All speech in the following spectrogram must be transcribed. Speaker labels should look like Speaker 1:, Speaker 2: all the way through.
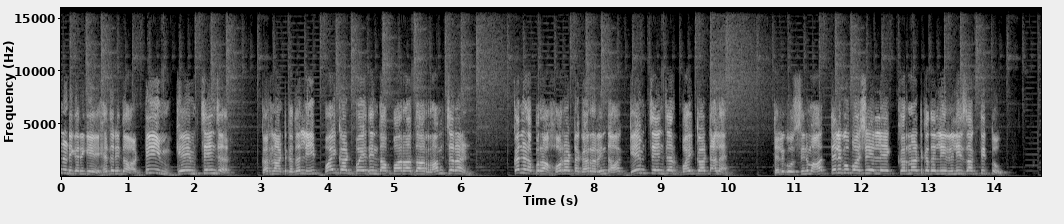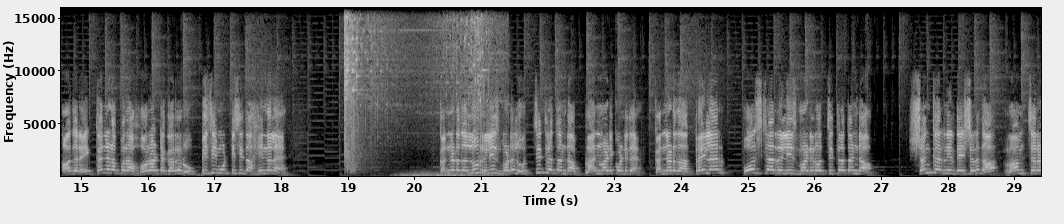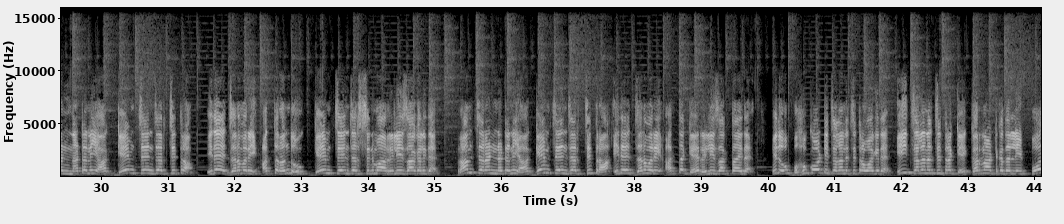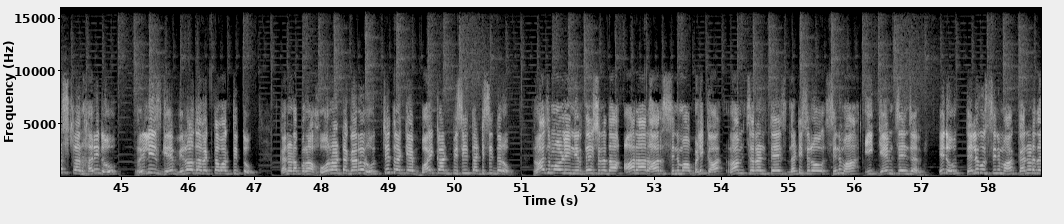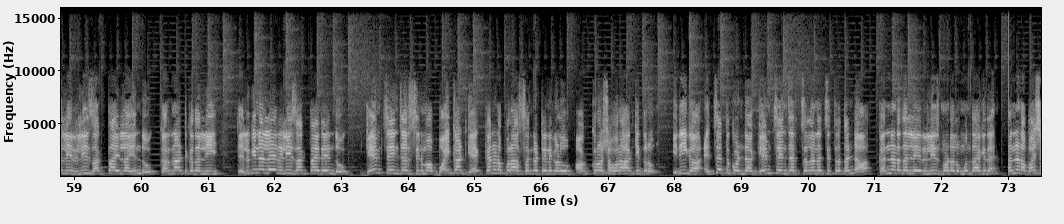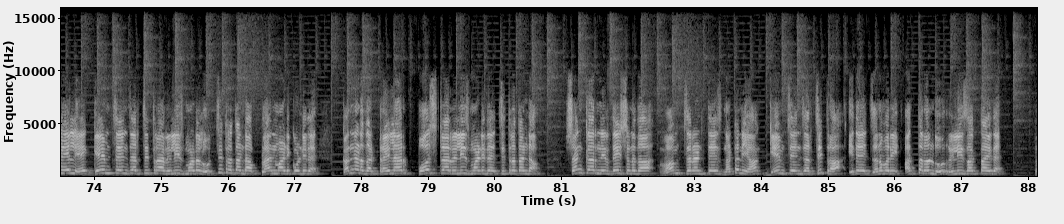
Speaker 1: ಕನ್ನಡಿಗರಿಗೆ ಹೆದರಿದ team game changer. ಕರ್ನಾಟಕದಲ್ಲಿ ಬಾಯ್ಕಾಟ್ ಭಯದಿಂದ ಪಾರಾದ ರಾಮ್ ಚರಣ್. ಕನ್ನಡ ಪರ ಹೋರಾಟಗಾರರಿಂದ ಗೇಮ್ ಚೇಂಜರ್ ಬಾಯ್ಕಾಟ್ ಅಲೆ. ತೆಲುಗು ಸಿನಿಮಾ ತೆಲುಗು ಭಾಷೆಯಲ್ಲೇ ಕರ್ನಾಟಕದಲ್ಲಿ ರಿಲೀಸ್ ಆಗ್ತಿತ್ತು. ಆದರೆ ಕನ್ನಡ ಪರ ಹೋರಾಟಗಾರರು ಬಿಸಿ ಮುಟ್ಟಿಸಿದ ಹಿನ್ನೆಲೆ. ಕನ್ನಡದಲ್ಲೂ ರಿಲೀಸ್ ಮಾಡಲು ಚಿತ್ರತಂಡ ಪ್ಲಾನ್ ಮಾಡಿಕೊಂಡಿದೆ. ಕನ್ನಡದ ಟ್ರೈಲರ್, ಪೋಸ್ಟರ್ ರಿಲೀಸ್ ಮಾಡಿರೋ ಚಿತ್ರತಂಡ. ಶಂಕರ್ ನಿರ್ದೇಶನದ ರಾಮ್ ಚರಣ್ ನಟನೆಯ ಗೇಮ್ ಚೇಂಜರ್ ಚಿತ್ರ. ಇದೇ ಜನವರಿ ಹತ್ತರಂದು ಗೇಮ್ ಚೇಂಜರ್ ಸಿನಿಮಾ ರಿಲೀಸ್ ಆಗಲಿದೆ. ರಾಮ್ ಚರಣ್ ನಟನೆಯ ಗೇಮ್ ಚೇಂಜರ್ ಚಿತ್ರ ಇದೇ ಜನವರಿ ಹತ್ತಕ್ಕೆ ರಿಲೀಸ್ ಆಗ್ತಾ ಇದೆ. ಇದು ಬಹುಕೋಟಿ ಚಲನಚಿತ್ರವಾಗಿದೆ. ಈ ಚಲನಚಿತ್ರಕ್ಕೆ ಕರ್ನಾಟಕದಲ್ಲಿ ಪೋಸ್ಟರ್ ಹರಿದು ರಿಲೀಸ್ಗೆ ವಿರೋಧ ವ್ಯಕ್ತವಾಗ್ತಿತ್ತು. ಕನ್ನಡ ಪರ ಹೋರಾಟಗಾರರು ಚಿತ್ರಕ್ಕೆ ಬಾಯ್ಕಾಟ್ ಬಿಸಿ ತಟ್ಟಿಸಿದ್ದರು. ರಾಜಮೌಳಿ ನಿರ್ದೇಶನದ ಆರ್ ಆರ್ ಆರ್ ಸಿನಿಮಾ ಬಳಿಕ ರಾಮ್ ಚರಣ್ ತೇಜ್ ನಟಿಸಿರೋ ಸಿನಿಮಾ ಈ ಗೇಮ್ ಚೇಂಜರ್. ಇದು ತೆಲುಗು ಸಿನಿಮಾ ಕನ್ನಡದಲ್ಲಿ ರಿಲೀಸ್ ಆಗ್ತಾ ಇಲ್ಲ ಎಂದು ಕರ್ನಾಟಕದಲ್ಲಿ ತೆಲುಗಿನಲ್ಲೇ ರಿಲೀಸ್ ಆಗ್ತಾ ಇದೆ ಎಂದು ಗೇಮ್ ಚೇಂಜರ್ ಸಿನಿಮಾ ಬಾಯ್ಕಾಟ್ಗೆ ಕನ್ನಡ ಪರ ಸಂಘಟನೆಗಳು ಆಕ್ರೋಶ ಹೊರಹಾಕಿದ್ದರು. ಇದೀಗ ಎಚ್ಚೆತ್ತುಕೊಂಡ ಗೇಮ್ ಚೇಂಜರ್ ಚಲನಚಿತ್ರ ತಂಡ ಕನ್ನಡದಲ್ಲಿ ರಿಲೀಸ್ ಮಾಡಲು ಮುಂದಾಗಿದೆ. ಕನ್ನಡ ಭಾಷೆಯಲ್ಲಿ ಗೇಮ್ ಚೇಂಜರ್ ಚಿತ್ರ ರಿಲೀಸ್ ಮಾಡಲು ಚಿತ್ರತಂಡ ಪ್ಲಾನ್ ಮಾಡಿಕೊಂಡಿದೆ. ಕನ್ನಡದ ಟ್ರೈಲರ್, ಪೋಸ್ಟರ್ ರಿಲೀಸ್ ಮಾಡಿದೆ ಚಿತ್ರತಂಡ. ಶಂಕರ್ ನಿರ್ದೇಶನದ ರಾಮ್ ಚರಣ್ ತೇಜ್ ನಟನೆಯ ಗೇಮ್ ಚೇಂಜರ್ ಚಿತ್ರ ಇದೇ ಜನವರಿ ಹತ್ತರಂದು ರಿಲೀಸ್ ಆಗ್ತಾ ಇದೆ.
